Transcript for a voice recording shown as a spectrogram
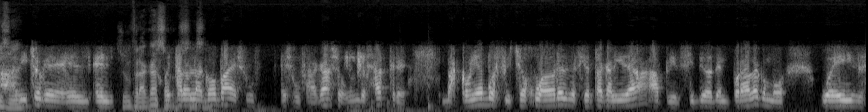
ha dicho que el, el un fracaso, estar en la Copa es un, es un fracaso, un desastre. Vasconia pues fichó jugadores de cierta calidad a principio de temporada como Wade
